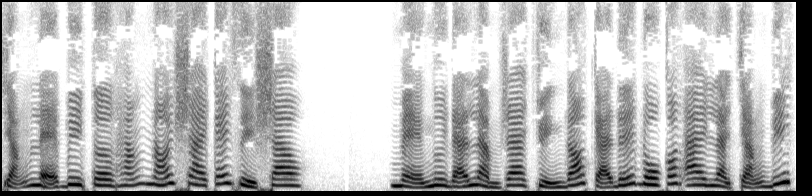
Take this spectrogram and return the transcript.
Chẳng lẽ Peter hắn nói sai cái gì sao? Mẹ ngươi đã làm ra chuyện đó cả đế đô có ai là chẳng biết.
